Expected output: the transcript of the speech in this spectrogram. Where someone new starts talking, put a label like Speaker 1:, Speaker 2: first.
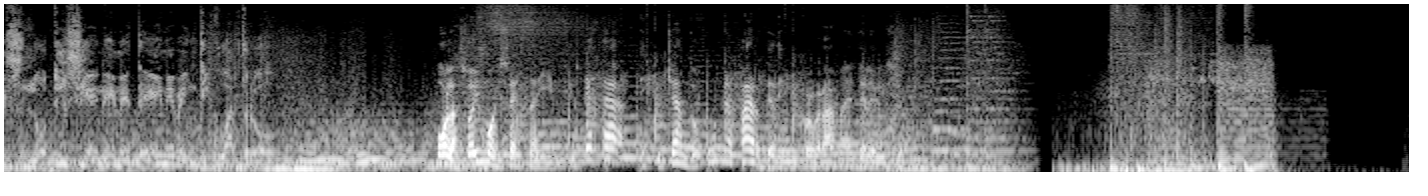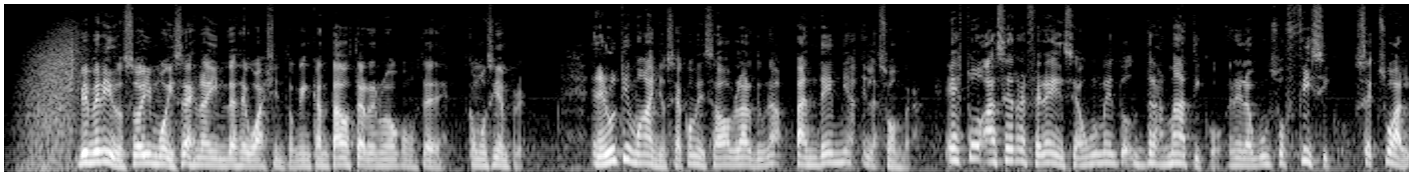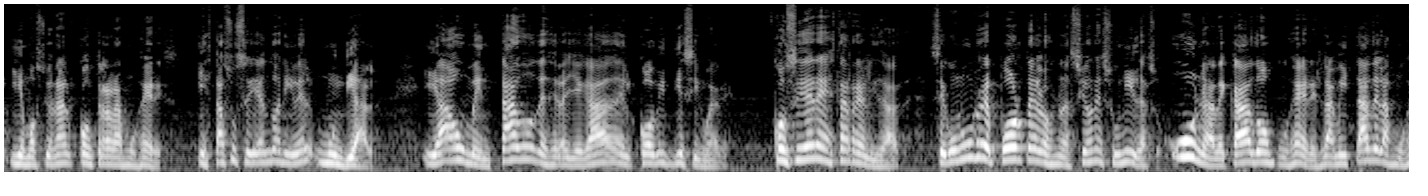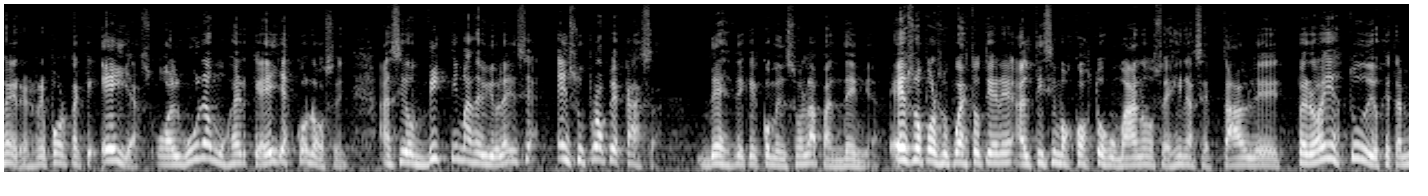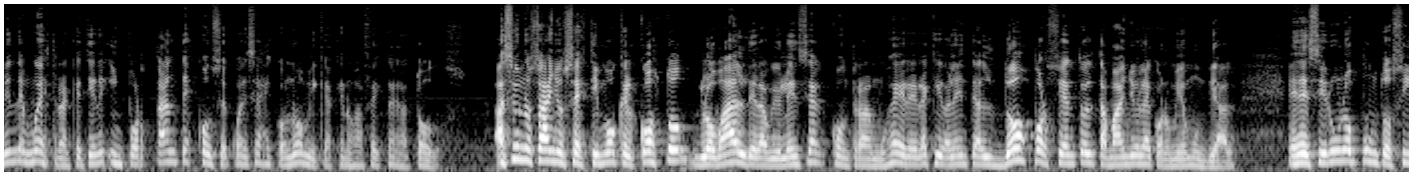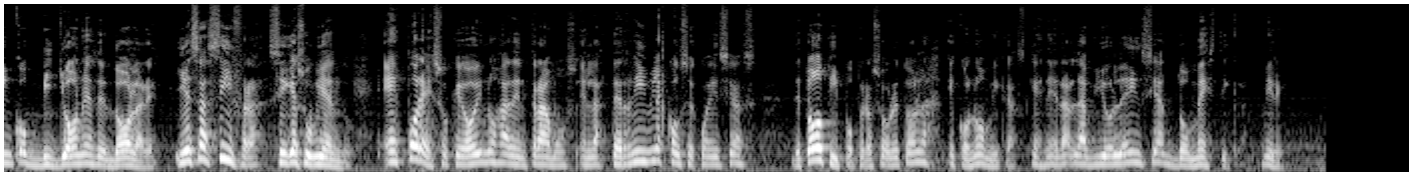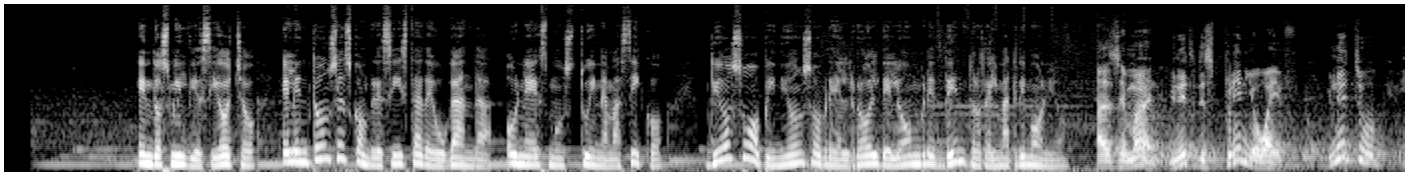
Speaker 1: Noticia en NTN 24.
Speaker 2: Hola, soy Moisés Naim y usted está escuchando una parte de mi programa de televisión. Bienvenidos, soy Moisés Naim desde Washington. Encantado de estar de nuevo con ustedes, como siempre. En el último año se ha comenzado a hablar de una pandemia en la sombra. Esto hace referencia a un momento dramático en el abuso físico, sexual y emocional contra las mujeres. Y está sucediendo a nivel mundial y ha aumentado desde la llegada del COVID-19. Considere esta realidad. Según un reporte de las Naciones Unidas, una de cada dos mujeres, la mitad de las mujeres, reporta que ellas o alguna mujer que ellas conocen han sido víctimas de violencia en su propia casa desde que comenzó la pandemia. Eso por supuesto tiene altísimos costos humanos, es inaceptable, pero hay estudios que también demuestran que tiene importantes consecuencias económicas que nos afectan a todos. Hace unos años se estimó que el costo global de la violencia contra la mujer era equivalente al 2% del tamaño de la economía mundial, es decir, 1.5 billones de dólares. Y esa cifra sigue subiendo. Es por eso que hoy nos adentramos en las terribles consecuencias de todo tipo, pero sobre todo las económicas, que genera la violencia doméstica. Miren.
Speaker 3: En 2018, el entonces congresista de Uganda, Onesmus Masiko, dio su opinión sobre el rol del hombre dentro del matrimonio.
